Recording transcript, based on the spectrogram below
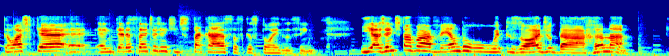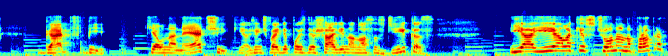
Então acho que é, é, é interessante a gente destacar essas questões assim. E a gente estava vendo o episódio da Hannah Gatsby, que é o Nanete, que a gente vai depois deixar ali nas nossas dicas. E aí ela questiona na própria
